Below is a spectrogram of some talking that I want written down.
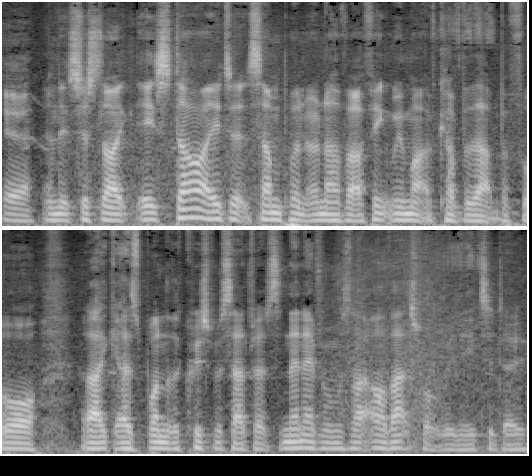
Yeah. And it's just like it started at some point or another. I think we might have covered that before, like as one of the Christmas adverts, and then everyone was like, "Oh, that's what we need to do.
